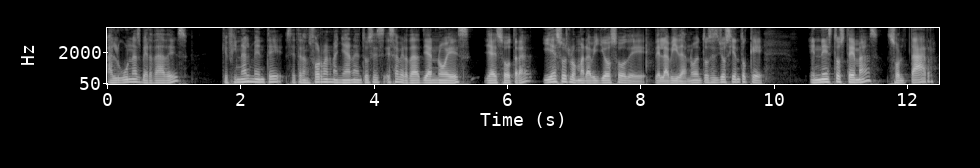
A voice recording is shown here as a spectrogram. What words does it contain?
algunas verdades que finalmente se transforman mañana, entonces esa verdad ya no es, ya es otra, y eso es lo maravilloso de, la vida, ¿no? Entonces yo siento que en estos temas, soltar,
